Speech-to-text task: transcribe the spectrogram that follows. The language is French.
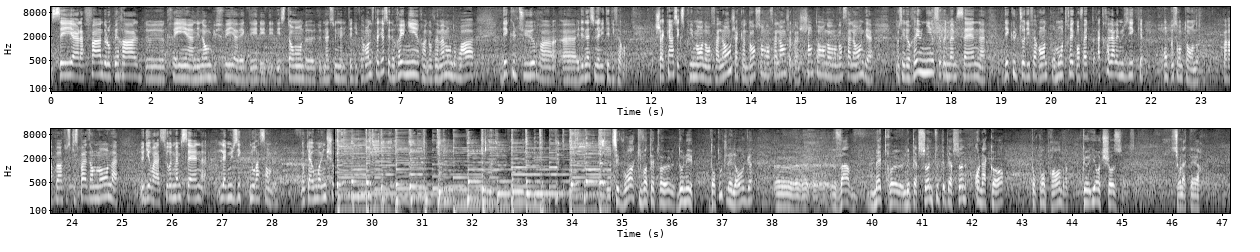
C'est à la fin de l'opéra de créer un énorme buffet avec des, stands de, nationalités différentes. C'est-à-dire c'est de réunir dans un même endroit des cultures euh, et des nationalités différentes. Chacun s'exprimant dans sa langue, chacun dansant dans sa langue, chacun chantant dans sa langue. Donc c'est de réunir sur une même scène des cultures différentes pour montrer qu'en fait, à travers la musique, on peut s'entendre par rapport à tout ce qui se passe dans le monde. De dire voilà, sur une même scène, la musique nous rassemble. Donc il y a au moins une chose. Ces voix qui vont être données dans toutes les langues euh, va mettre les personnes, toutes les personnes en accord pour comprendre qu'il y a autre chose sur la Terre.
